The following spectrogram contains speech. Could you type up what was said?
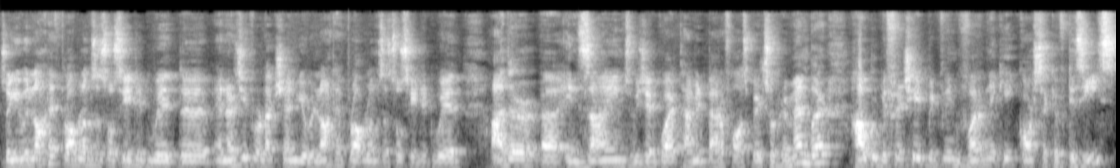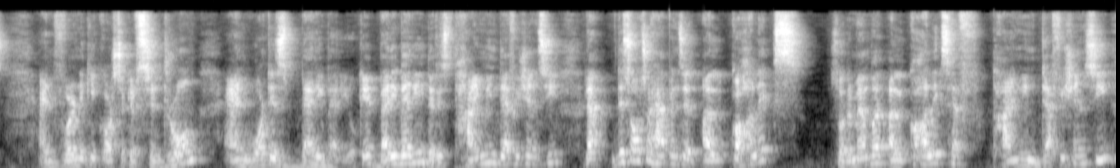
so you will not have problems associated with uh, energy production. You will not have problems associated with other uh, enzymes which require thiamine pyrophosphate. So remember how to differentiate between Wernicke-Korsakoff disease and Wernicke-Korsakoff syndrome and what is beriberi. Okay, beriberi, there is thiamine deficiency. Now, this also happens in alcoholics. So remember, alcoholics have thiamine deficiency.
